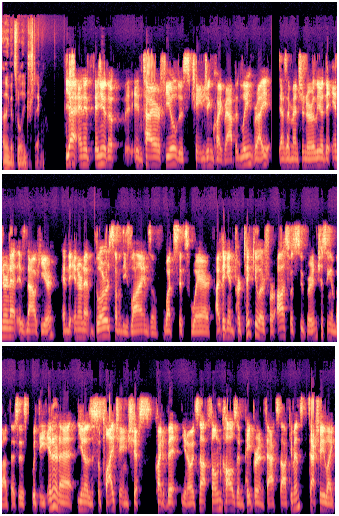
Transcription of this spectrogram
I think that's really interesting. Yeah, and it and, you know the entire field is changing quite rapidly, right? As I mentioned earlier, the internet is now here, and the internet blurs some of these lines of what sits where. I think in particular for us, what's super interesting about this is with the internet, you know, the supply chain shifts quite a bit. You know, it's not phone calls and paper and fax documents. It's actually like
